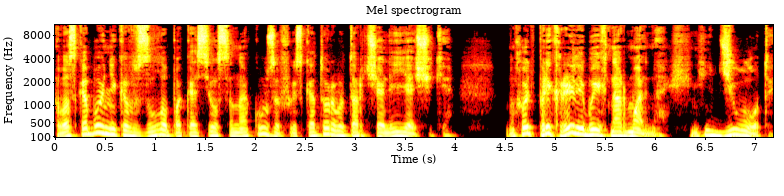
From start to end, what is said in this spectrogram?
Воскобойников зло покосился на кузов, из которого торчали ящики. Ну, хоть прикрыли бы их нормально. Идиоты.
